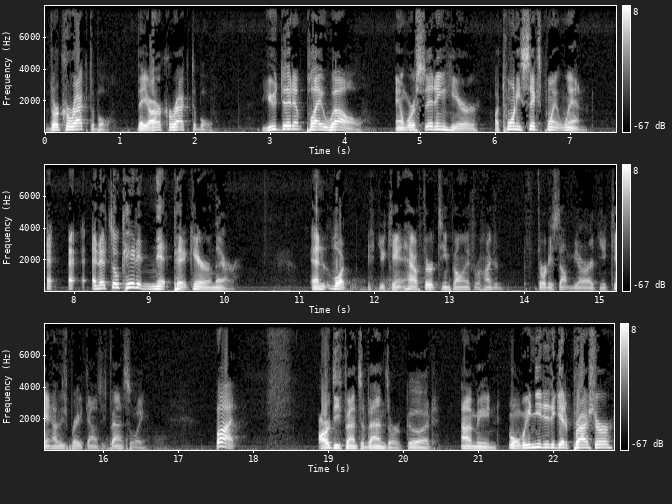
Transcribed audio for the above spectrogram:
they're correctable. They are correctable. You didn't play well, and we're sitting here a 26 point win. And it's okay to nitpick here and there. And look, you can't have 13 penalties for 130 something yards. You can't have these breakdowns defensively. But our defensive ends are good. I mean, when we needed to get pressure,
